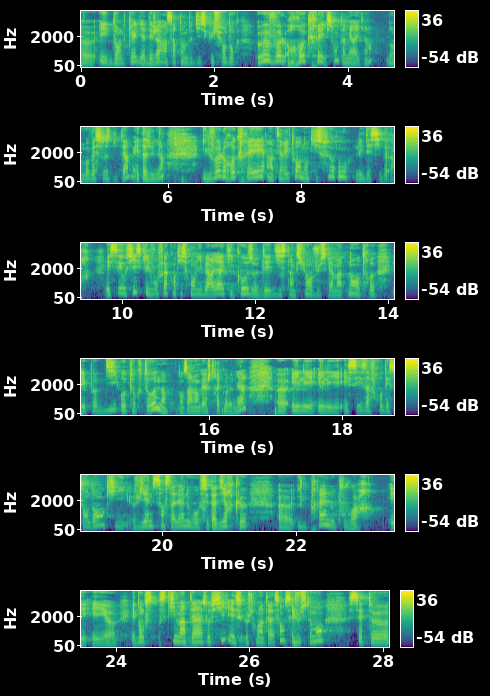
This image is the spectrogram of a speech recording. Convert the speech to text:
euh, et dans lequel il y a déjà un certain nombre de discussions. Donc eux veulent recréer, ils sont américains, dans le mauvais sens du terme, états-uniens, ils veulent recréer un territoire dont ils seront les décideurs. Et c'est aussi ce qu'ils vont faire quand ils seront au Libéria et qui cause des distinctions jusqu'à maintenant entre les peuples dits autochtones, dans un langage très colonial, euh, et, les, et, les, et ces afro-descendants qui viennent s'installer à nouveau. C'est-à-dire que euh, prennent le pouvoir et, et, euh, et, donc, ce qui m'intéresse aussi, et ce que je trouve intéressant, c'est justement cette euh,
